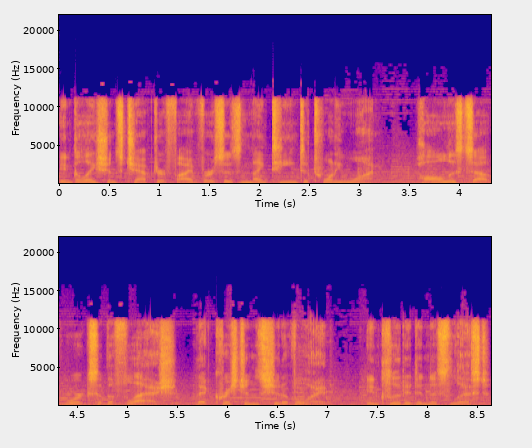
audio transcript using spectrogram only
In Galatians chapter 5 verses 19 to 21, Paul lists out works of the flesh that Christians should avoid. Included in this list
